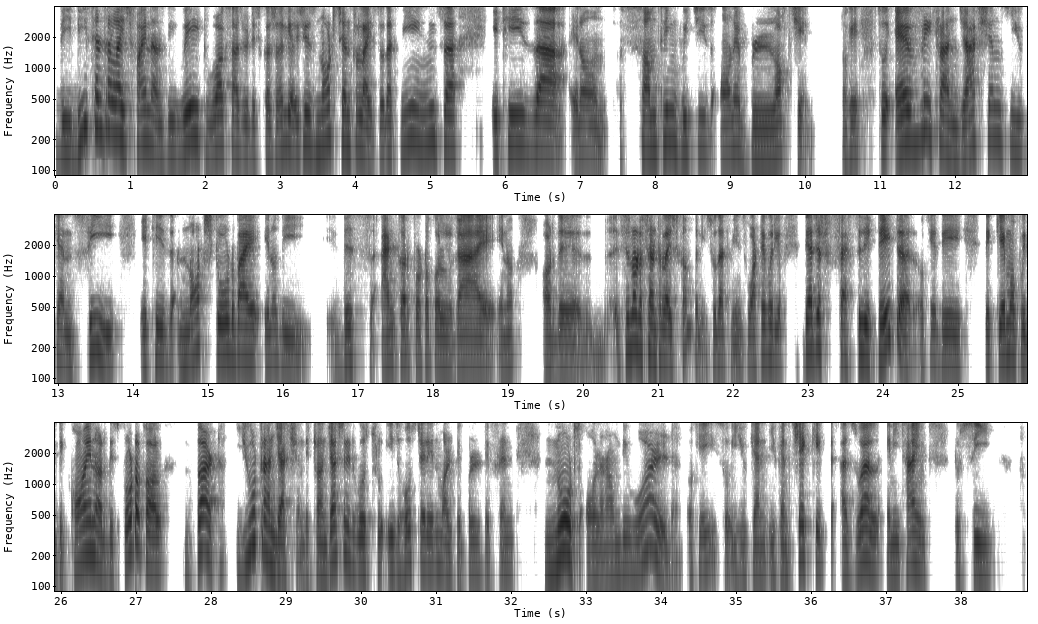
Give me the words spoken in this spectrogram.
the decentralized finance, the way it works, as we discussed earlier, it is not centralized. So that means uh, it is, uh, you know, something which is on a blockchain. Okay, so every transactions you can see, it is not stored by, you know, the this anchor protocol guy you know or the it's not a centralized company. So that means whatever you they are just facilitator okay? They they came up with the coin or this protocol but your transaction the transaction it goes through is hosted in multiple different nodes all around the world okay? So you can you can check it as well anytime to see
